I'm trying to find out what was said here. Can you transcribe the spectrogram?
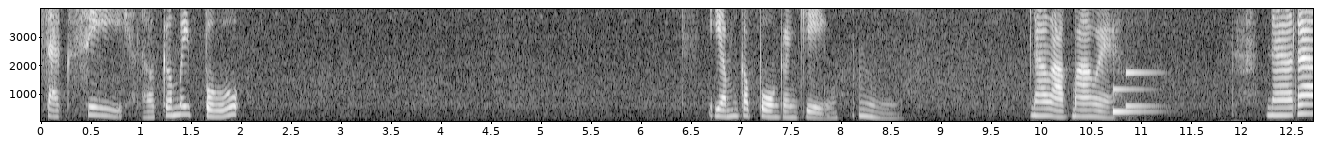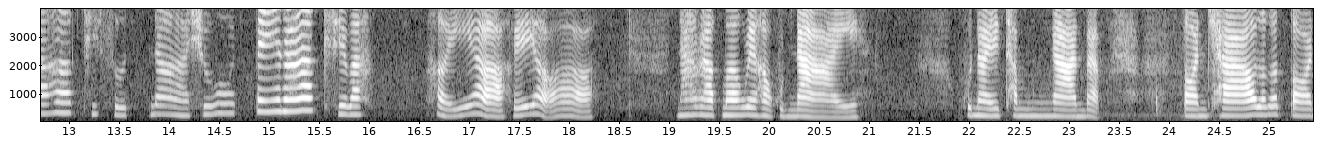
เซ็กซี่ แล้วก็ไม่โป๊เอี้ยมกระโปรงกางเกง อืม น่ารักมากเลย น่ารักที่สุดน่าชุดไปรักใช่ปะเฮ้ยอะเฮ้ยอะน่ารักมากเลยค่ะคุณนาย คุณนายทำงานแบบตอนเช้าแล้วก็ตอน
